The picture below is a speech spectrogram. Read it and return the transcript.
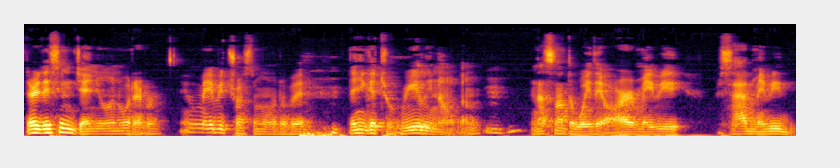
they they seem genuine, whatever. You know, maybe trust them a little bit. then you get to really know them, Mhm. and that's not the way they are. Maybe they're sad. Maybe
